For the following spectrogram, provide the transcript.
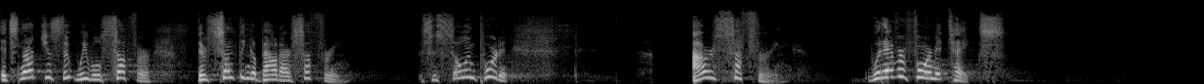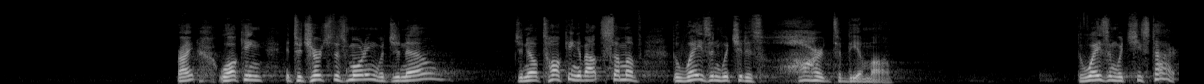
It's not just that we will suffer, there's something about our suffering. This is so important. Our suffering, whatever form it takes, right? Walking into church this morning with Janelle, Janelle talking about some of the ways in which it is hard to be a mom, the ways in which she's tired,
